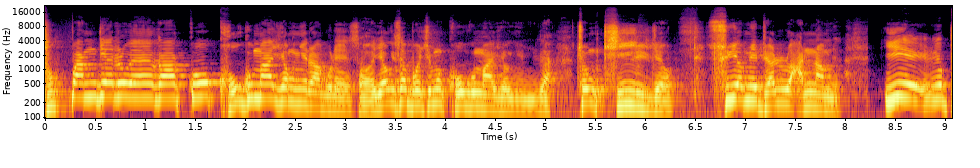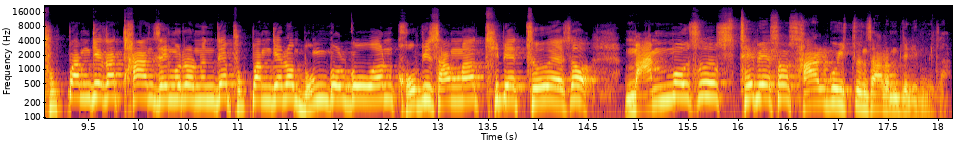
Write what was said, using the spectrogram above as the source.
북방계로 해갖고 고구마형이라고 그래서 여기서 보시면 고구마형입니다. 좀 길죠. 수염이 별로 안 나옵니다. 이 북방계가 탄생을 하는데 북방계는 몽골고원, 고비상화, 티베트에서 맘모스 스텝에서 살고 있던 사람들입니다.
